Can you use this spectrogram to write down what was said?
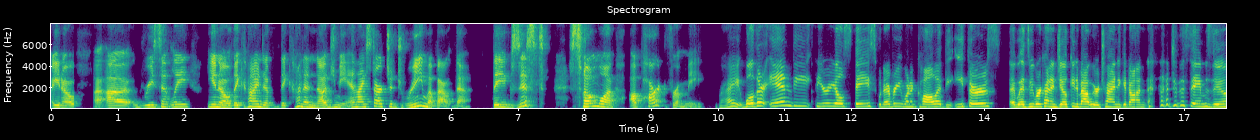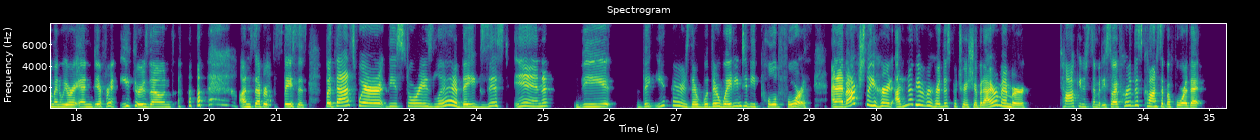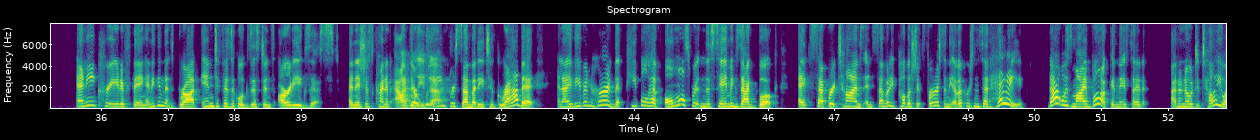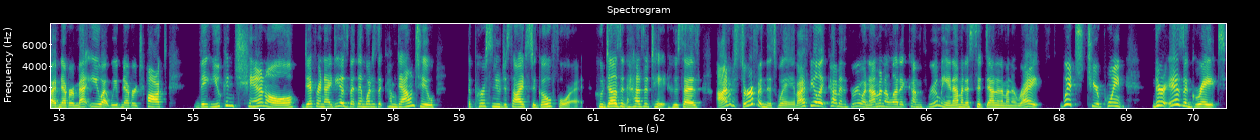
you know uh, uh, recently you know they kind of they kind of nudge me and i start to dream about them they exist somewhat apart from me Right. Well, they're in the ethereal space, whatever you want to call it, the ethers. As we were kind of joking about, we were trying to get on to the same Zoom and we were in different ether zones on separate spaces. But that's where these stories live. They exist in the the ethers they're they're waiting to be pulled forth and i've actually heard i don't know if you've ever heard this patricia but i remember talking to somebody so i've heard this concept before that any creative thing anything that's brought into physical existence already exists and it's just kind of out I there waiting that. for somebody to grab it and i've even heard that people have almost written the same exact book at separate times and somebody published it first and the other person said hey that was my book and they said I don't know what to tell you. I've never met you. We've never talked that you can channel different ideas, but then what does it come down to? The person who decides to go for it, who doesn't hesitate, who says, I'm surfing this wave. I feel it coming through and I'm going to let it come through me and I'm going to sit down and I'm going to write. Which, to your point, there is a great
